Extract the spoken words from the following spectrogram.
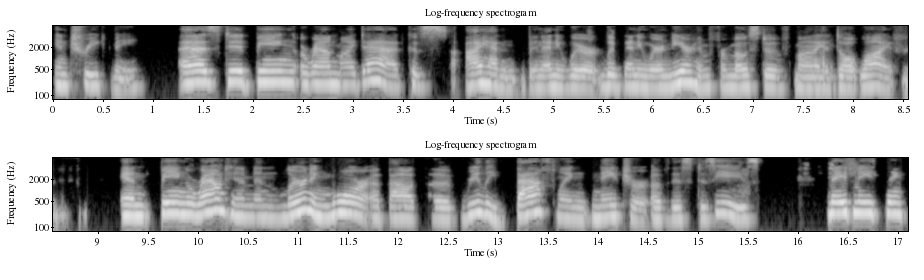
intrigued me, as did being around my dad, because I hadn't been anywhere, lived anywhere near him for most of my adult life. And being around him and learning more about the really baffling nature of this disease made me think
